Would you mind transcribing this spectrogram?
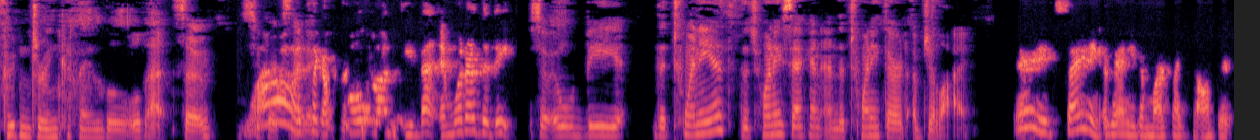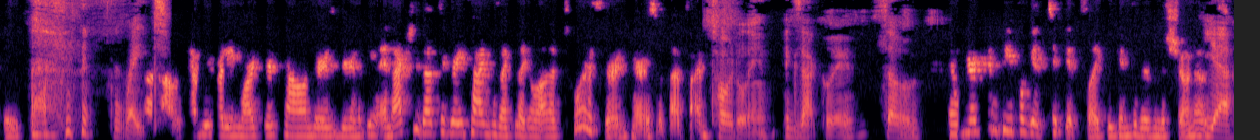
food and drink available, all that. So wow, exciting. it's like a full on event. And what are the dates? So it will be the 20th, the 22nd, and the 23rd of July. Very exciting. Okay, I need to mark my calendar great. Um, everybody mark your calendars. You're going to be, and actually that's a great time because I feel like a lot of tourists are in Paris at that time. Totally. Exactly. So. And where can people get tickets? Like we can put it in the show notes. Yeah,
